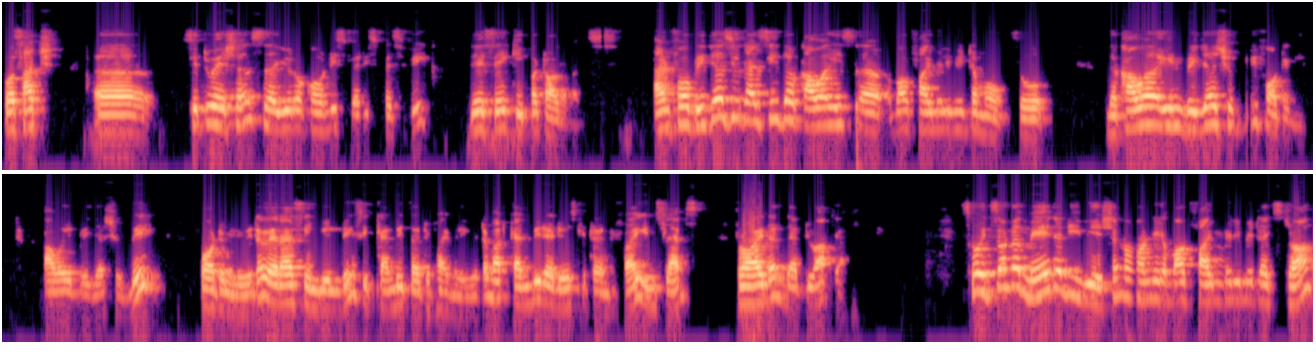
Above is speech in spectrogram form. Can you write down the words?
For such uh, situations, uh, Eurocode is very specific. They say keep a tolerance. And for bridges, you can see the cover is uh, about 5 millimeter more. So the cover in bridges should be 40 millimeter. Cover in bridges should be 40 millimeter, whereas in buildings it can be 35 millimeter, but can be reduced to 25 in slabs, provided that you are careful. So it's not a major deviation, only about 5 millimeter extra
